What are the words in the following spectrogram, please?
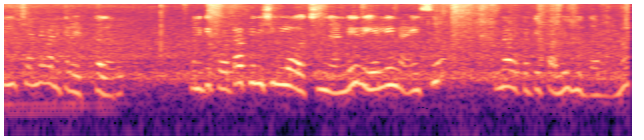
పీచ్ అండి మనకి రెడ్ కలర్ మనకి కోటా ఫినిషింగ్లో వచ్చిందండి. రియల్లీ నైస్ ఇలా ఒకటి పళ్ళు చూద్దాం మనం.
